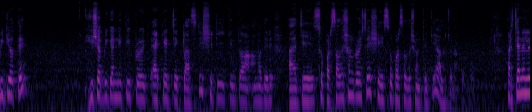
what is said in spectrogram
ভিডিওতে হিসাব বিজ্ঞান নীতি প্রয়োগ একের যে ক্লাসটি, সেটি কিন্তু আমাদের যে সুপার সাজেশন রয়েছে, সেই সুপার সাজেশন থেকে আলোচনা করব। আর চ্যানেলে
